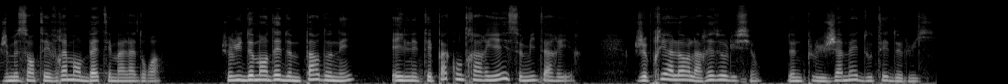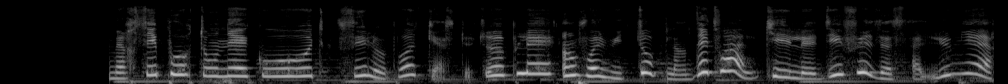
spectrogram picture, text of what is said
Je me sentais vraiment bête et maladroit. Je lui demandai de me pardonner, et il n'était pas contrarié et se mit à rire. Je pris alors la résolution de ne plus jamais douter de lui. Merci pour ton écoute. Si le podcast te plaît, envoie-lui tout plein d'étoiles, qu'il diffuse sa lumière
